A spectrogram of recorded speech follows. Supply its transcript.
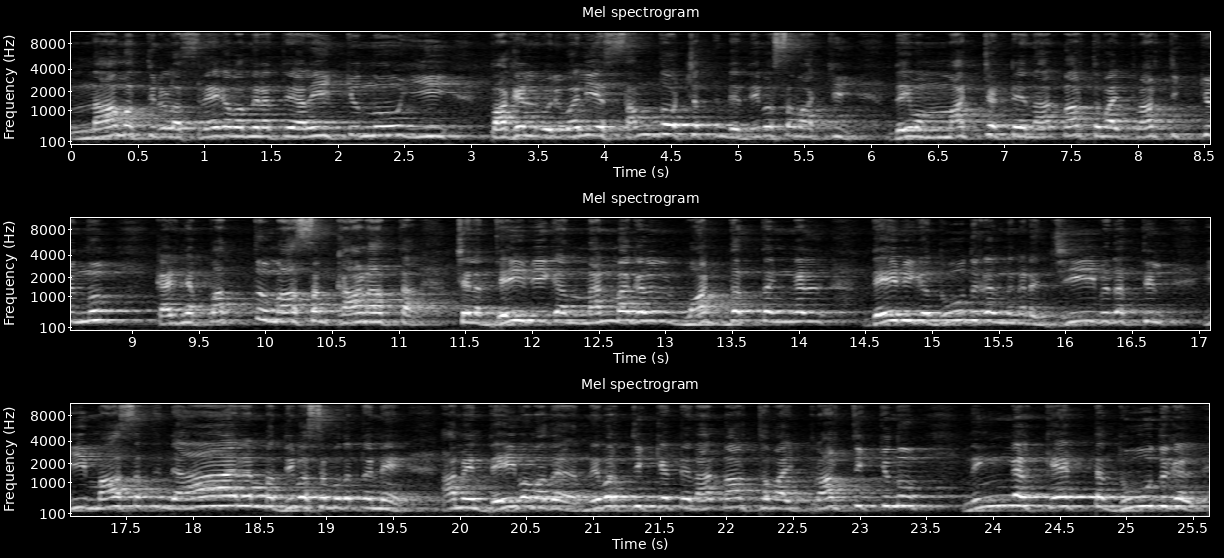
നാമത്തിലുള്ള സ്നേഹവന്ദനത്തെ അറിയിക്കുന്നു. ഈ പകൽ ഒരു വലിയ സന്തോഷത്തിന്റെ ദിവസമാക്കി ദൈവം മാറ്റട്ടെ എന്ന് ആത്മാർത്ഥമായി പ്രാർത്ഥിക്കുന്നു. കഴിഞ്ഞ പത്ത് മാസം കാണാത്ത ചില ദൈവിക നന്മകൾ വാഗ്ദത്തങ്ങൾ ദൈവിക ദൂതുകൾ നിങ്ങളുടെ ജീവിതത്തിൽ ഈ മാസത്തിന്റെ ആരംഭ ദിവസം മുതൽ തന്നെ ആമേൻ ദൈവം അത് നിവർത്തിക്കട്ടെ ആത്മാർത്ഥമായി പ്രാർത്ഥിക്കുന്നു. നിങ്ങൾ കേട്ട ദൂതുകൾ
